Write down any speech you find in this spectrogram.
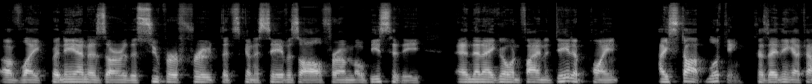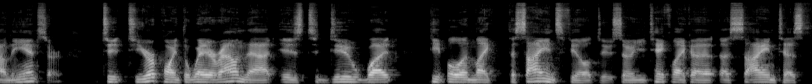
of like bananas are the super fruit that's going to save us all from obesity. And then I go and find a data point. I stop looking because I think I found the answer. To, to your point, the way around that is to do what people in like the science field do. So you take like a, a scientist,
